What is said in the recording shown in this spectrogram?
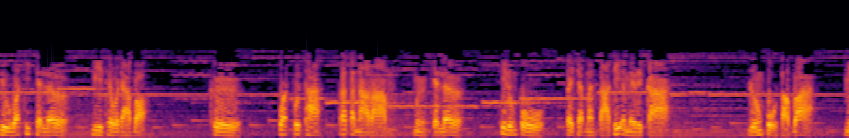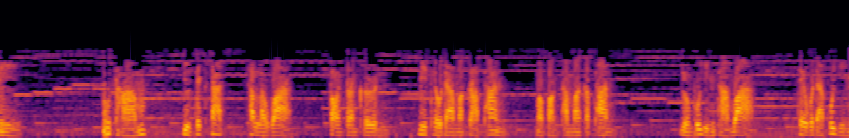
อยู่วัดที่เจเลอร์ มีเทวดาบอก คือ วัดพุทธรัตนาราม เมืองเจเลอร์ ที่หลวงปู่ไปจับมันษาที่อเมริกา หลวงปู่ตอบว่า มี ผู้ถาม อยู่เท็กซัสท่านละว่าตอนกลางคืน มีเทวดามากราบท่าน มาฟังธรรมะกับท่านโยมผู้หญิงถามว่า เทวดาผู้หญิง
